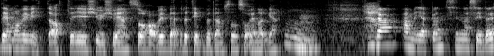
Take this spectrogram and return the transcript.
Det må vi vite at i 2021 så har vi bedre tilbud enn som så i Norge. Ja, Ammehjelpen sine sider.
